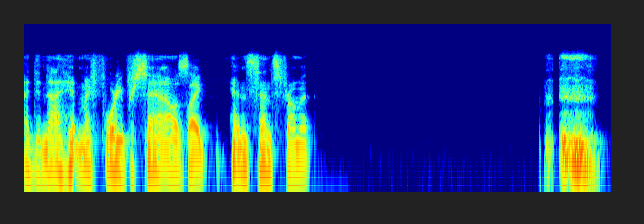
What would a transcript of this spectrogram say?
I did not hit my 40%. I was like 10 cents from it.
